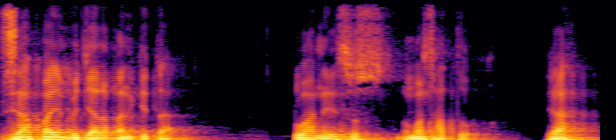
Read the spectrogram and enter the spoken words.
Siapa yang berjalan depan kita? Tuhan Yesus nomor satu. Ya,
